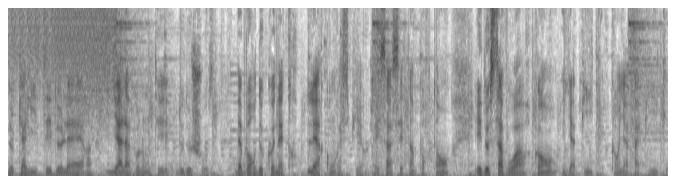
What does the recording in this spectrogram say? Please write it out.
de qualité de l'air, il y a la volonté de deux choses. D'abord de connaître l'air qu'on respire, et ça c'est important, et de savoir quand il y a pic, quand il n'y a pas pic,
